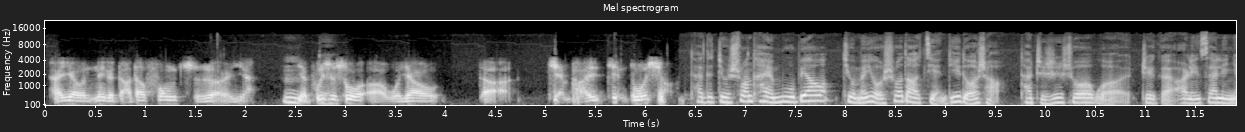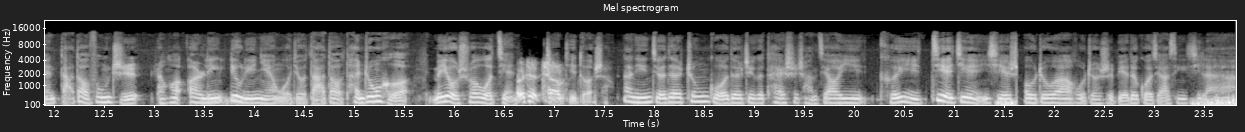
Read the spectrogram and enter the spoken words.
还有那个达到峰值而已啊，也不是说呃我要呃减排减多少？它的就双碳目标就没有说到减低多少，它只是说我这个二零三零年达到峰值，然后二零六零年我就达到碳中和，没有说我减而且减低多少。那您觉得中国的这个碳市场交易可以借鉴一些欧洲啊，或者是别的国家，新西兰啊？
